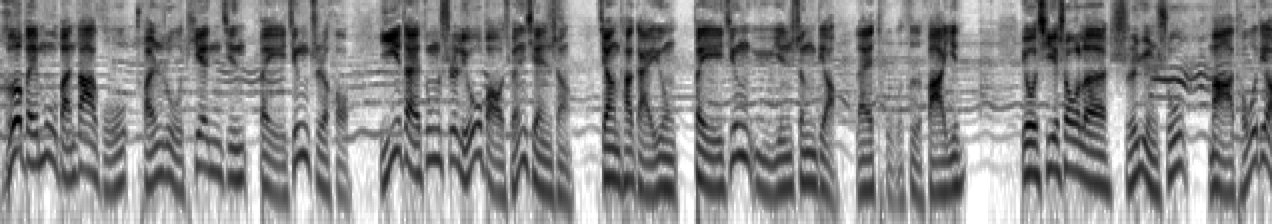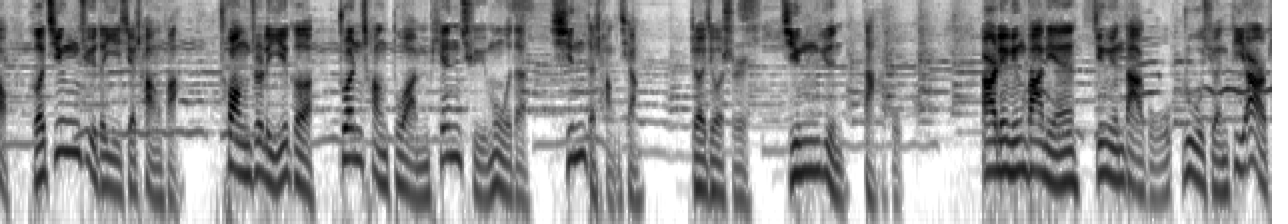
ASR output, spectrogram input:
河北木板大鼓传入天津、北京之后，一代宗师刘宝全先生将它改用北京语音声调来吐字发音，又吸收了时韵书、马头调和京剧的一些唱法，创制了一个专唱短篇曲目的新的唱腔，这就是。京韵大鼓，二零零八年，京韵大鼓入选第二批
